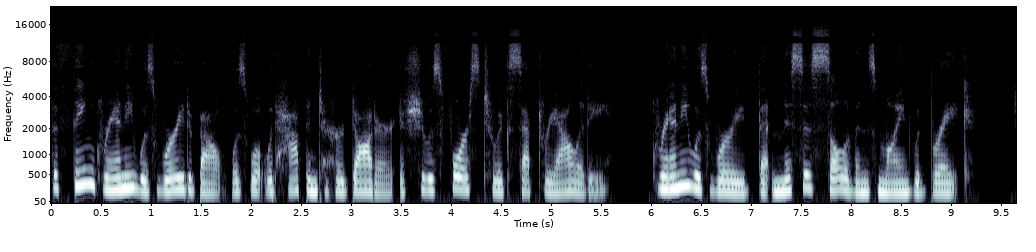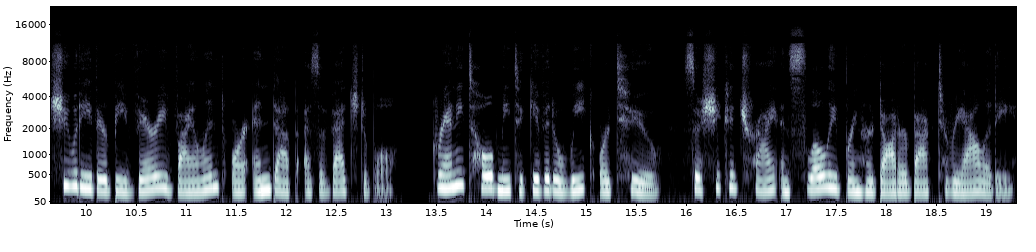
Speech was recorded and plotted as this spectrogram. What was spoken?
The thing Granny was worried about was what would happen to her daughter if she was forced to accept reality. Granny was worried that Mrs. Sullivan's mind would break. She would either be very violent or end up as a vegetable. Granny told me to give it a week or two, so she could try and slowly bring her daughter back to reality.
